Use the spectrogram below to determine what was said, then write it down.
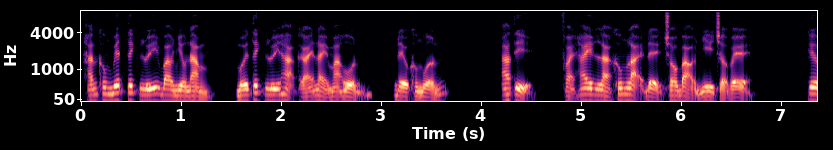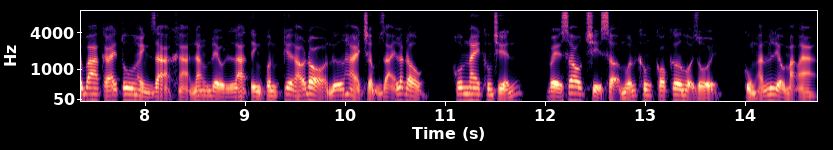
hắn không biết tích lũy bao nhiêu năm, mới tích lũy hạ cái này ma hồn, đều không muốn. A tỷ, phải hay là không lại để cho bảo nhi trở về? Kia ba cái tu hành giả khả năng đều là tinh quân kia áo đỏ nữ hải chậm rãi lắc đầu, hôm nay không chiến, về sau chỉ sợ muốn không có cơ hội rồi, cùng hắn liều mạng a.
